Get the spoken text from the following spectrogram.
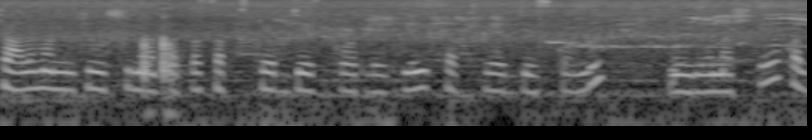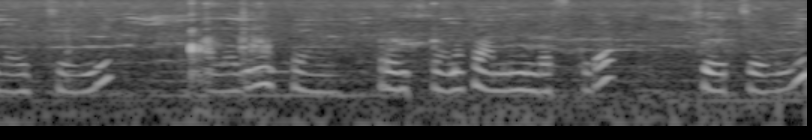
చాలామంది చూస్తున్నారు తప్ప సబ్స్క్రైబ్ చేసుకోవట్లేదు. ప్లీజ్ సబ్స్క్రైబ్ చేసుకోండి. వీడియో నచ్చితే ఒక లైక్ చేయండి. అలాగే మీ ఫ్రెండ్స్ కానీ ఫ్యామిలీ మెంబర్స్ కూడా షేర్ చేయండి.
